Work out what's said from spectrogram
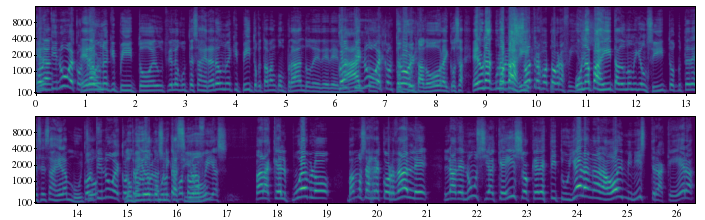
Continúe con Era un equipito, era, usted le gusta exagerar, era un equipito que estaban comprando de, de, de Continúe control. computadora y cosas. Era una, una con las pajita. otras fotografías. Una pajita de unos milloncitos que ustedes exageran mucho. Continúe con los medios de con las otras comunicación. fotografías para que el pueblo vamos a recordarle la denuncia que hizo que destituyeran a la hoy ministra, que era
